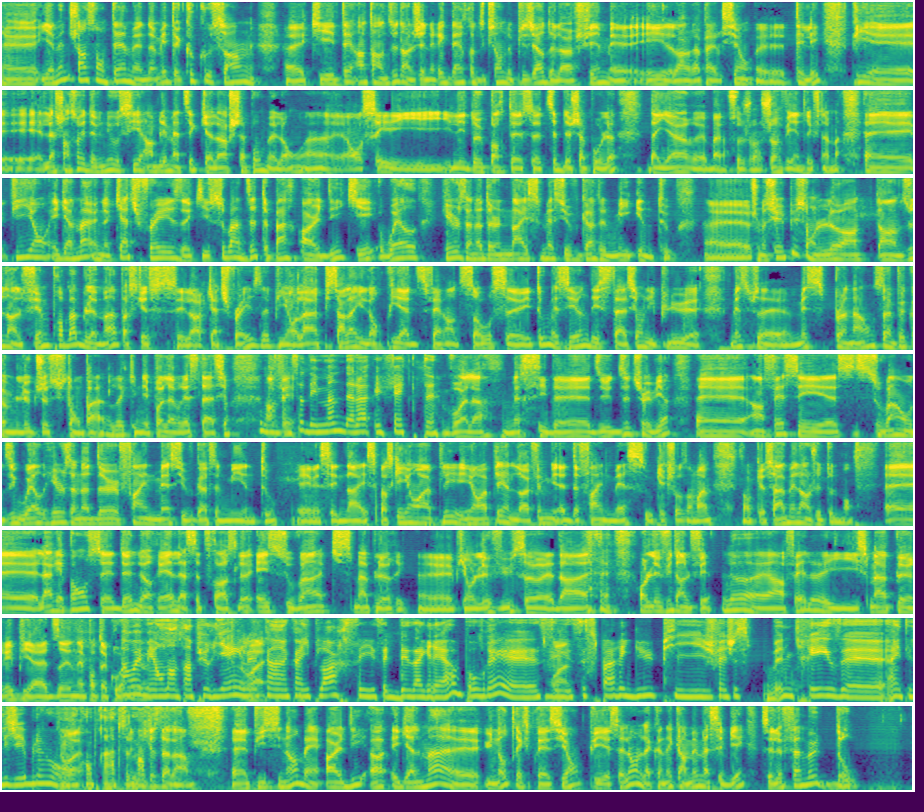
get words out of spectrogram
Euh, il y avait une chanson thème nommée The Cuckoo Song euh, qui était entendue dans le générique d'introduction de plusieurs de leurs films euh, et leur apparition euh, télé. Puis euh, la chanson est devenue aussi emblématique que leur chapeau melon. hein. On sait, les deux portent ce type de chapeau-là. D'ailleurs, euh, ben, ça, je, reviendrai finalement. Euh, puis ils ont également une catchphrase qui est souvent dite par Hardy qui est Well, here's another nice mess you've gotten me into. Je me souviens plus si on l'a entendu dans le film, probablement parce que c'est leur catchphrase. Là, puis ont l'air, puis ça là ils l'ont repris à différentes sauces euh, et tout, mais c'est une des citations les plus euh, mis, euh, mispronounced, un peu comme Luc, je suis ton père, là, qui n'est pas la vraie citation. On En fait, ça des Mandela Effect. voilà, merci de, du, du trivia. Euh, en fait, c'est souvent on dit well, here's another fine mess you've gotten me into. Et c'est nice parce qu'ils ont appelé ils ont appelé un de leurs films The Fine Mess ou quelque chose de même. Donc ça a mélangé tout le monde. La réponse de Laurel à cette phrase-là est souvent qui se met à pleurer. Puis on l'a vu ça dans on l'a vu dans le film là. euh, en fait là, il se met à pleurer puis à dire n'importe quoi. Ah là. mais on n'entend plus rien. Là, Ouais. quand, quand il pleure, c'est c'est désagréable. Pour vrai, euh, c'est Ouais. c'est super aigu. Puis je fais juste une crise euh, intelligible. là. On Ouais. comprend absolument Une crise d'alarme. Euh, puis sinon, ben Hardy a également euh, une autre expression, puis celle-là on la connaît quand même assez bien, c'est le fameux dos.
